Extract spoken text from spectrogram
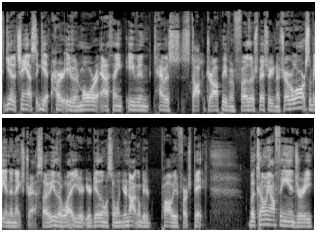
to get a chance to get hurt even more, and I think even have his stock drop even further. Especially, you know, Trevor Lawrence will be in the next draft, so either way, you're, you're dealing with someone you're not going to be probably the first pick. But coming off the injury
